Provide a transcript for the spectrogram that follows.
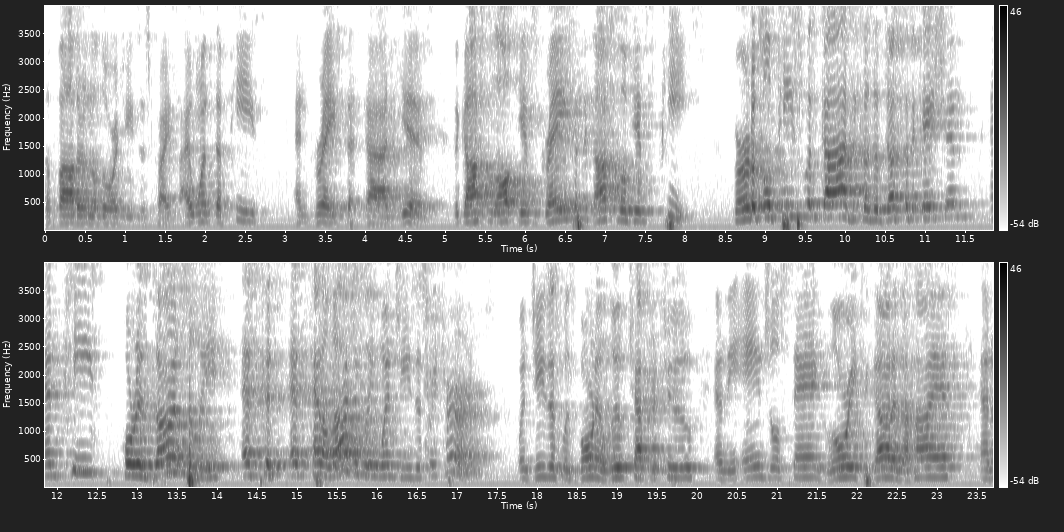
the Father and the Lord Jesus Christ. I want the peace and grace that God gives. The gospel gives grace and the gospel gives peace. Vertical peace with God because of justification, and peace horizontally, eschatologically, when Jesus returns. When Jesus was born in Luke chapter 2, and the angels sang, Glory to God in the highest, and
